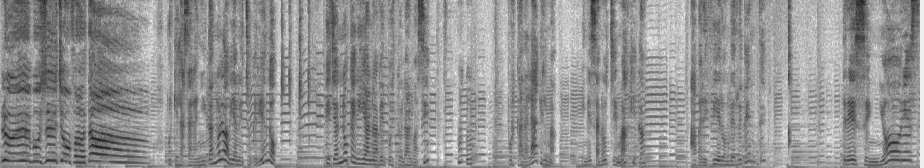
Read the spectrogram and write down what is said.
¡Lo hemos hecho fatal! Porque las arañitas no lo habían hecho queriendo. Ellas no querían haber puesto el árbol así por cada lágrima. En esa noche mágica aparecieron de repente tres señores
